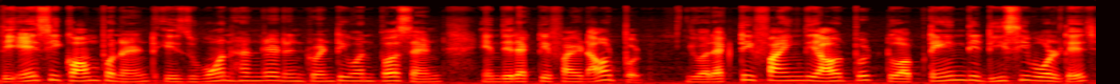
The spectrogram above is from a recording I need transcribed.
the AC component is 121% in the rectified output. You are rectifying the output to obtain the DC voltage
